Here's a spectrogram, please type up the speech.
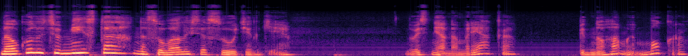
На околицю міста насувалися сутінки. Весняна мряка, під ногами мокро.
